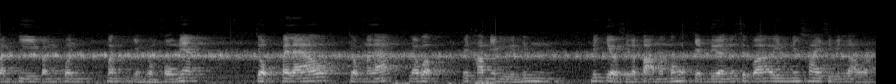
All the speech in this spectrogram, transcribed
บางทีบางคนบางอย่างผมผมเนี่ย จบไปแล้วจบมาแล้ว แล้วแบบไปทำอย่างอื่นที่มันไม่เกี่ยวศิลปะมามาหกเจ็ดเดือนรู้สึกว่าเอ้ยไม่ใช่ชีวิตเราอะ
